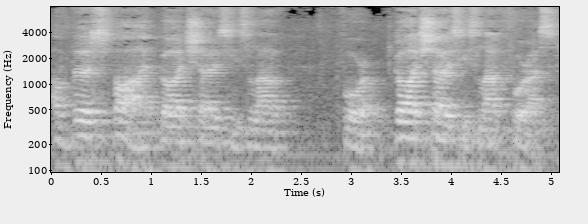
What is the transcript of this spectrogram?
of verse 5. God shows his love for God shows his love for us.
